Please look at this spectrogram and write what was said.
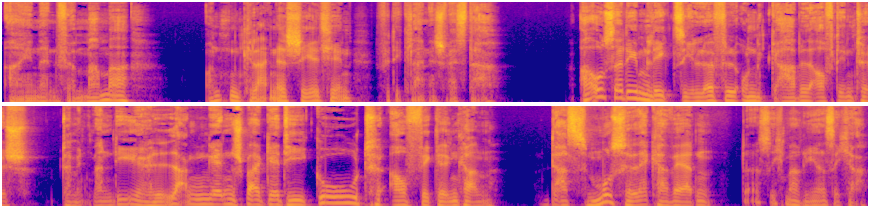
einen für Mama und ein kleines Schälchen für die kleine Schwester. Außerdem legt sie Löffel und Gabel auf den Tisch, damit man die langen Spaghetti gut aufwickeln kann. Das muss lecker werden, da ist sich Maria sicher.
